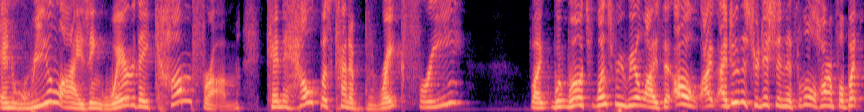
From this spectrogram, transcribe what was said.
And realizing where they come from can help us kind of break free. Like once once we realize that, oh, I, I do this tradition, it's a little harmful, but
